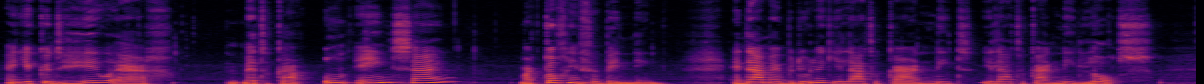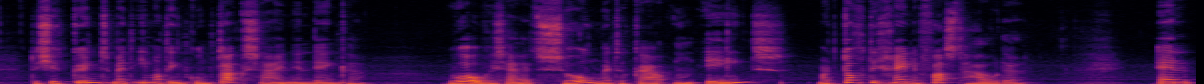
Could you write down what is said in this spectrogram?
En je kunt heel erg met elkaar oneens zijn maar toch in verbinding. En daarmee bedoel ik, je laat elkaar niet, je laat elkaar niet los. Dus je kunt met iemand in contact zijn en denken: wow, we zijn het zo met elkaar oneens, maar toch diegene vasthouden. En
